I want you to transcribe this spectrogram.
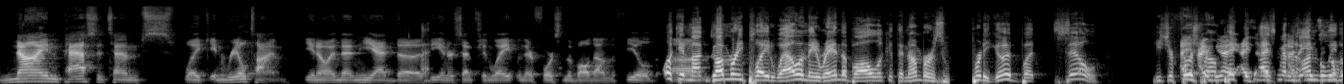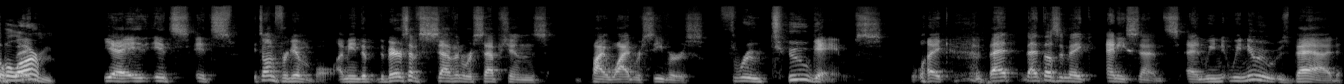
nine pass attempts like in real time, you know, and then he had the the interception late when they're forcing the ball down the field. Look, um, and Montgomery played well and they ran the ball. Look at the numbers, pretty good, but still, he's your first I, round I mean, pick. The guy's got an unbelievable arm. Yeah, it, it's it's it's unforgivable. I mean, the, the Bears have seven receptions by wide receivers through two games. Like that that doesn't make any sense. And we we knew it was bad.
